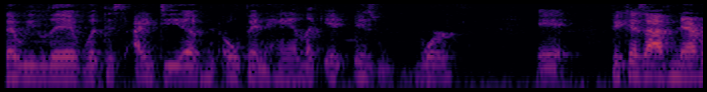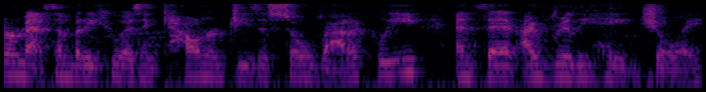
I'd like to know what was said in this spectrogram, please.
that we live with this idea of an open hand. Like it is worth it because I've never met somebody who has encountered Jesus so radically and said, I really hate joy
